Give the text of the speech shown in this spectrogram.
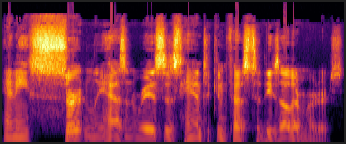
and he certainly hasn't raised his hand to confess to these other murders.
